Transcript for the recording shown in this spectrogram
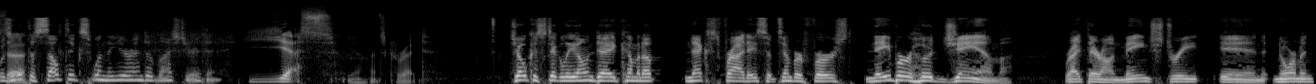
was uh, with the Celtics when the year ended last year, I think? Yes. Yeah. that's correct. Joe Castiglione Day coming up next Friday, September 1st. Neighborhood Jam right there on Main Street in Norman.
